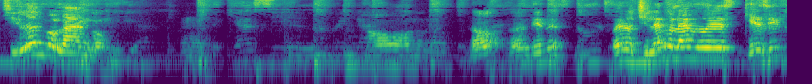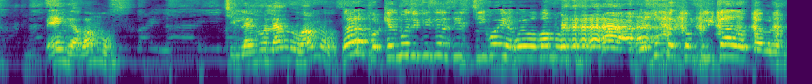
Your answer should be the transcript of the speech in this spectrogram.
Chilango Lango. No, no, no. ¿No? ¿No entiendes? Bueno, Chilango Lango es, quiere decir, venga, vamos. Chilango Lango, vamos. Claro, porque es muy difícil decir sí, güey, a huevo, vamos. Es súper complicado, cabrón.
